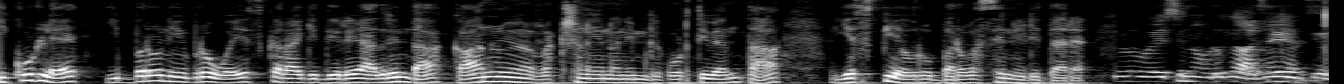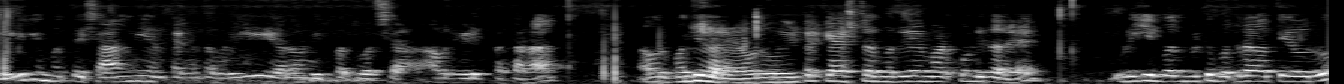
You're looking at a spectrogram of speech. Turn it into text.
ಈ ಕೂಡಲೇ ಇಬ್ಬರು ನೀವಿಬ್ಬರು ವಯಸ್ಕರಾಗಿದ್ದೀರಿ ಅದರಿಂದ ಕಾನೂನಿನ ರಕ್ಷಣೆಯನ್ನು ನಿಮಗೆ ಕೊಡ್ತೀವಿ ಅಂತ ಎಸ್ ಪಿ ಅವರು ಭರವಸೆ ನೀಡಿದ್ದಾರೆ. ಏಳು ವಯಸ್ಸಿನ ಹುಡುಗ ಅಜಯ್ ಅಂತ ಹೇಳಿ, ಮತ್ತೆ ಶಾಲಿನಿ ಅಂತಕ್ಕಂಥ ಹುಡುಗಿ ಅರೌಂಡ್ ಇಪ್ಪತ್ತು ವರ್ಷ, ಅವ್ರು ಹೇಳಿದ ಪ್ರಕಾರ ಅವ್ರು ಬಂದಿದ್ದಾರೆ. ಅವರು ಇಂಟರ್ ಕ್ಯಾಸ್ಟ್ ಮದುವೆ ಮಾಡ್ಕೊಂಡಿದ್ದಾರೆ. ಹುಡುಗಿ ಬಂದ್ಬಿಟ್ಟು ಭದ್ರಾವತಿ ಅವರು,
